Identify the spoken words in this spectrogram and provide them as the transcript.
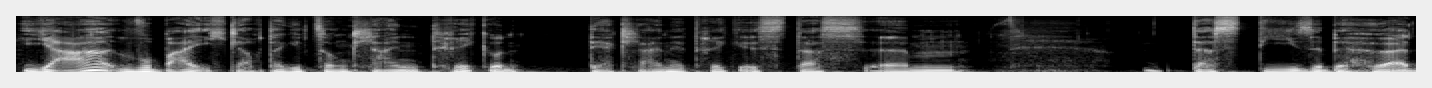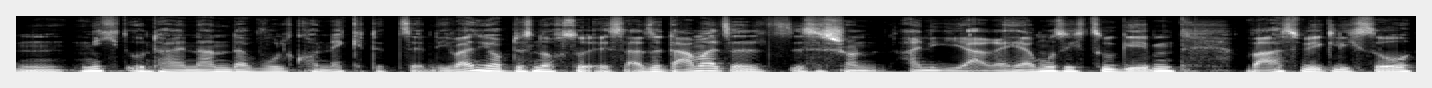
Ja, wobei ich glaube, da gibt es so einen kleinen Trick und der kleine Trick ist, dass ähm, dass diese Behörden nicht untereinander wohl connected sind. Ich weiß nicht, ob das noch so ist. Also damals, das ist schon einige Jahre her, muss ich zugeben, war es wirklich so,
